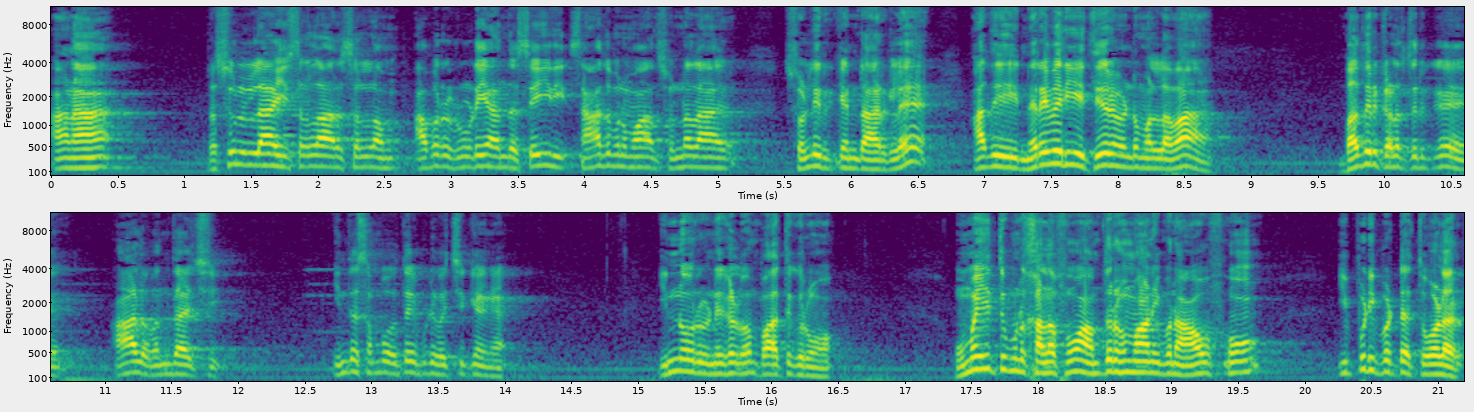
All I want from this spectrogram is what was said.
ஆனால் ரசூலுல்லாஹி ஸல்லல்லாஹு சொல்லம் அவர்களுடைய அந்த செய்தி சாதுபுரமாக சொன்னதாக சொல்லியிருக்கின்றார்களே அது நிறைவேறிய தீர வேண்டும் அல்லவா? பதிர் களத்திற்கு ஆள் வந்தாச்சு. இந்த சம்பவத்தை இப்படி வச்சுக்கோங்க. இன்னொரு நிகழ்வும் பார்த்துக்குருவோம். உமையத்து முன் ஹலஃபும் அப்துல் ரஹ்மான் இப்னு இப்படிப்பட்ட தோழர்.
